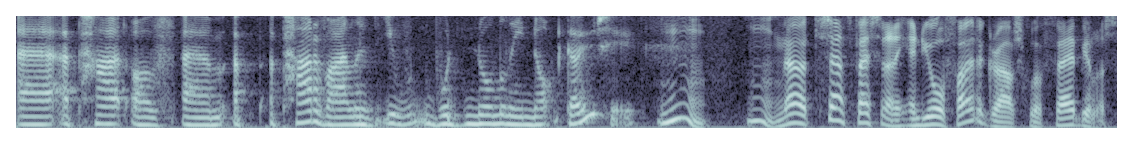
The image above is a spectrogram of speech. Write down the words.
uh, a part of um, a, a, part of Ireland that you would normally not go to. Mm. Mm. No, it sounds fascinating. And your photographs were fabulous.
